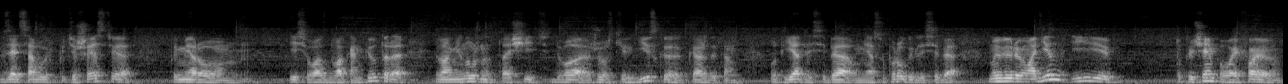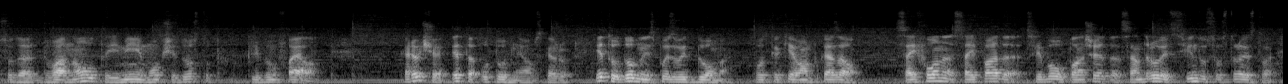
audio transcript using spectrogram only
взять с собой в путешествие. К примеру, если у вас два компьютера, и вам не нужно тащить два жестких диска, каждый там, вот я для себя, у меня супруга для себя. Мы берем один и подключаем по Wi-Fi сюда два ноута, имеем общий доступ к любым файлам. Короче, это удобно, я вам скажу. Это удобно использовать дома. Вот как я вам показал. С айфона, с айпада, с любого планшета, с Android, с Windows устройства –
